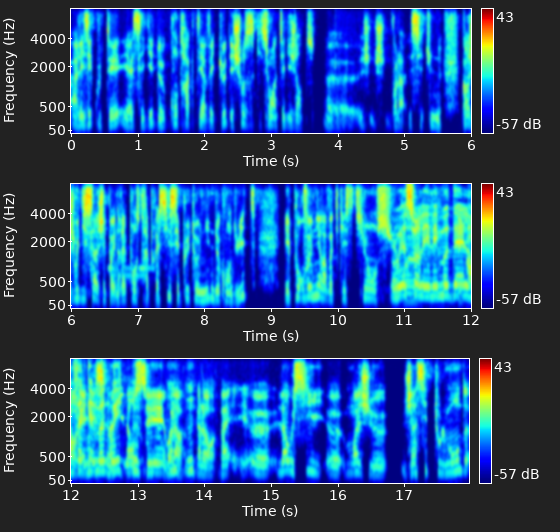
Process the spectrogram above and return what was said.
à les écouter et à essayer de contracter avec eux des choses qui sont intelligentes. voilà, c'est une. Quand je vous dis ça, j'ai pas une réponse très précise, c'est plutôt une ligne de conduite. Et pour venir à votre question sur oui, sur les, modèles, en fait, quel oui. financé, mmh. voilà. Mmh. Alors bah, là aussi, moi je j'incite tout le monde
